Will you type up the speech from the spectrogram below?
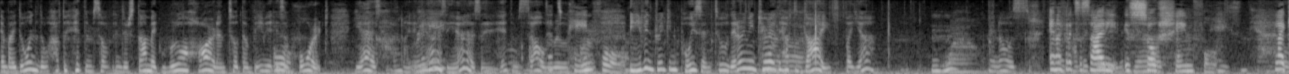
and by doing that they will have to hit themselves in their stomach real hard until the baby is Ooh. abort yes oh my really? yes yes they hit themselves That's really hard. painful. even drinking poison too they don't even care Oh that they my have to die but yeah hmm Wow. i know it's And I feel like society is so shameful. Yes, Like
